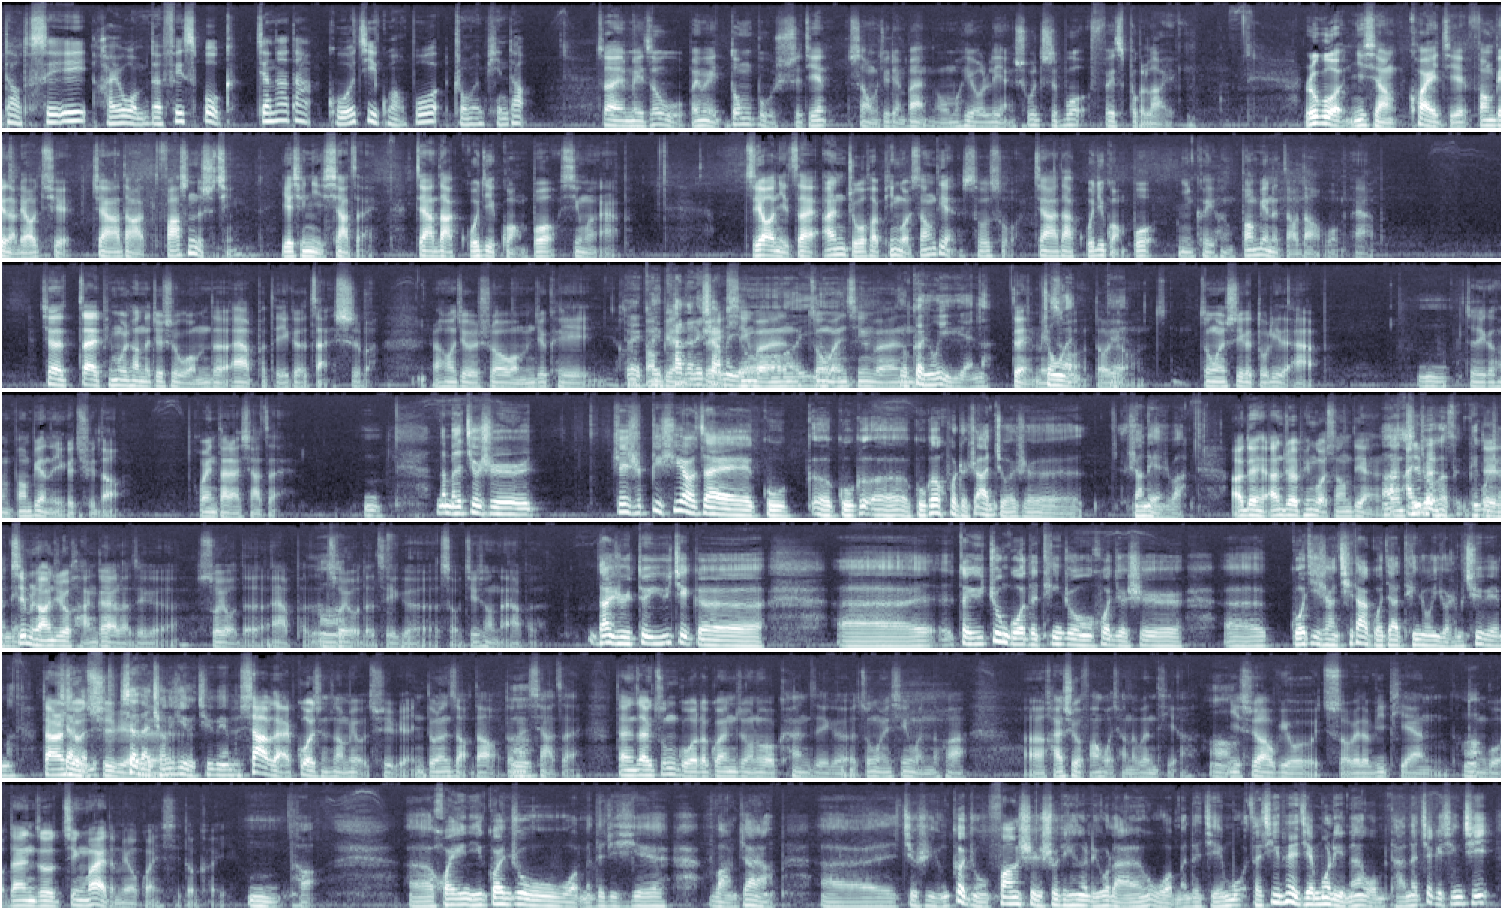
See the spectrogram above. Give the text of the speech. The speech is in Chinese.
dot ca，还有我们的 Facebook 加拿大国际广播中文频道。在每周五北美东部时间上午九点半，我们会有脸书直播 Facebook Live。如果你想快捷方便的了解加拿大发生的事情，也请你下载加拿大国际广播新闻 App。只要你在安卓和苹果商店搜索加拿大国际广播，你可以很方便的找到我们的 App。现在在屏幕上的，就是我们的 App 的一个展示吧。然后就是说，我们就可以很方便对新闻、有中文新闻有各种语言的，对，没中文对错都有。中文是一个独立的 App，嗯，这是一个很方便的一个渠道，欢迎大家下载。嗯那么就是这是必须要在谷呃谷歌呃谷歌或者是安卓是商店是吧？啊，对，安卓、苹果商店，但基本安卓苹果对基本上就涵盖了这个所有的 App，、啊所有的这个手机上的 App 的。但是对于这个呃，对于中国的听众或者是呃国际上其他国家的听众有什么区别吗？当然是有区别。下载程序有区别吗？下载过程上没有区别，你都能找到，都能啊下载。但是在中国的观众如果看这个中文新闻的话，呃，还是有防火墙的问题啊。啊你需要有所谓的 VPN 通过，但是就境外的没有关系，都可以。嗯，好，呃，欢迎您关注我们的这些网站啊，呃，就是用各种方式收听和浏览我们的节目。在今天的节目里呢，我们谈了这个星期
